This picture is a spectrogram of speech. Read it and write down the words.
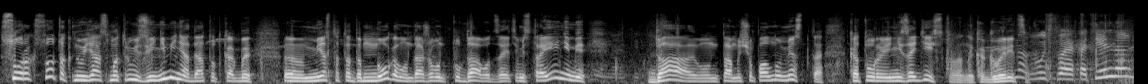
40 соток, ну я смотрю, извини меня, да, тут как бы э, места-то да много, вон даже вон туда, вот за этими строениями. Да, вон там еще полно места, которые не задействованы, как У говорится. нас будет своя котельная.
